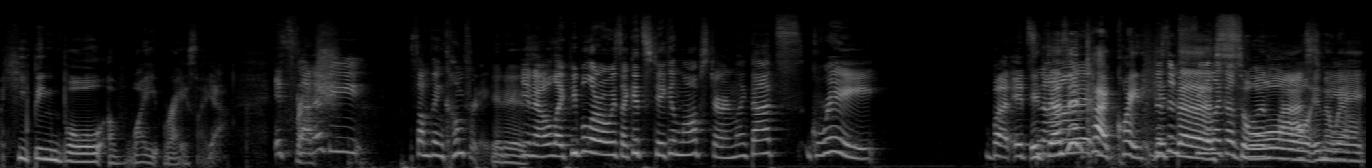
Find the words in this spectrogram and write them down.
heaping bowl of white rice. Like, Yeah. It's gotta be something comforting. It is. You know, like people are always like, it's steak and lobster. I'm like, that's great. But it's it not doesn't cut quite hit the like soul in the meal. way.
